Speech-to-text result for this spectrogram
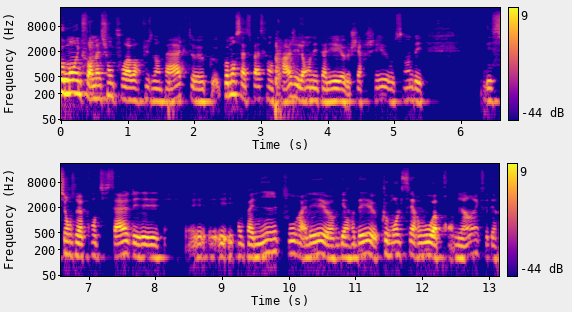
comment une formation pourrait avoir plus d'impact, euh, comment ça se passe l'ancrage. Et là, on est allé euh, chercher au sein des, sciences de l'apprentissage et, compagnie pour aller euh, regarder comment le cerveau apprend bien, etc.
